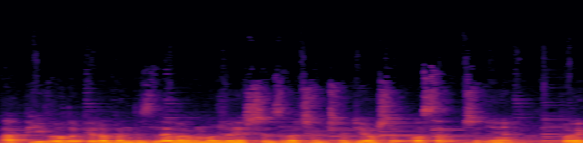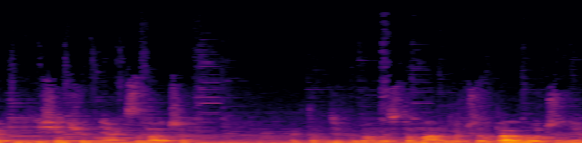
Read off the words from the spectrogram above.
A piwo dopiero będę zlewał, może jeszcze zobaczymy, czy będzie osa- osad, czy nie. Po jakichś 10 dniach zobaczę, jak to będzie wyglądać to mango, czy opadło, czy nie.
